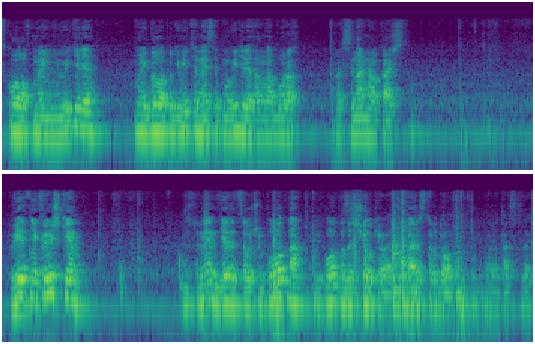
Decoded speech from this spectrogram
сколов мы не увидели. Ну и было бы удивительно, если бы мы увидели это в наборах профессионального качества. В верхней крышке инструмент держится очень плотно и плотно защелкивается, даже с трудом, можно так сказать.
